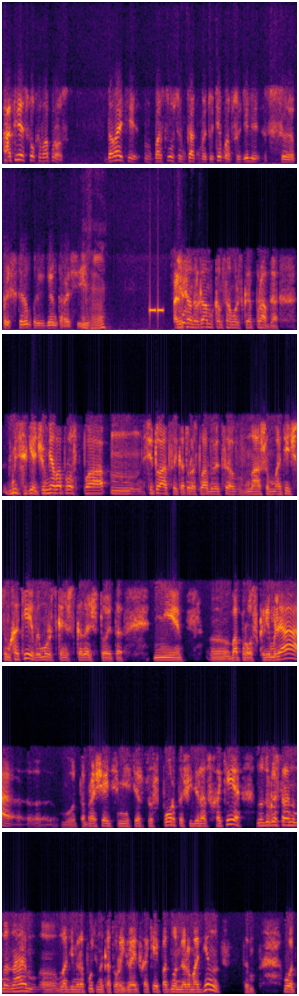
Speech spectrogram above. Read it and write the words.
ответ, сколько вопрос. Давайте послушаем, как мы эту тему обсудили с представителем президента России. Угу. Александр Гамма, «Комсомольская правда». Дмитрий Сергеевич, у меня вопрос по м, ситуации, которая складывается в нашем отечественном хоккее. Вы можете, конечно, сказать, что это не э, вопрос Кремля. Э, вот, обращайтесь в Министерство спорта, Федерацию хоккея. Но, с другой стороны, мы знаем э, Владимира Путина, который играет в хоккей под номером 11. Вот.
